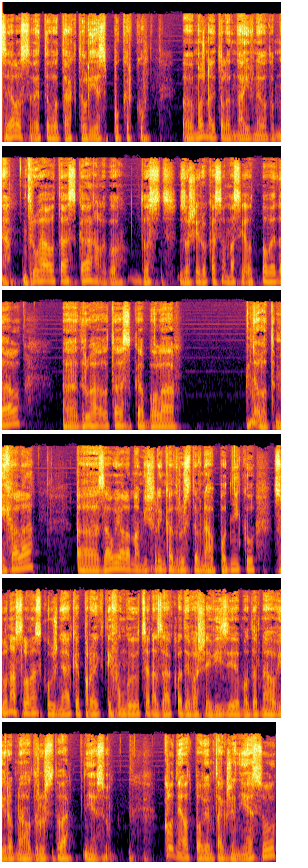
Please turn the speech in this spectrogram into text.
celosvetovo takto liesť po krku. E, možno je to len naivné odo mňa. Druhá otázka, alebo dosť zoširoka som asi odpovedal. E, druhá otázka bola od Michala. E, zaujala ma myšlienka družstevného podniku. Sú na Slovensku už nejaké projekty fungujúce na základe vašej vízie moderného výrobného družstva? Nie sú. Kľudne odpoviem tak, že nie sú.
